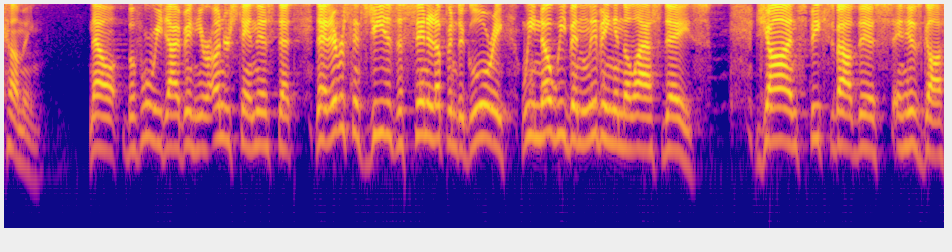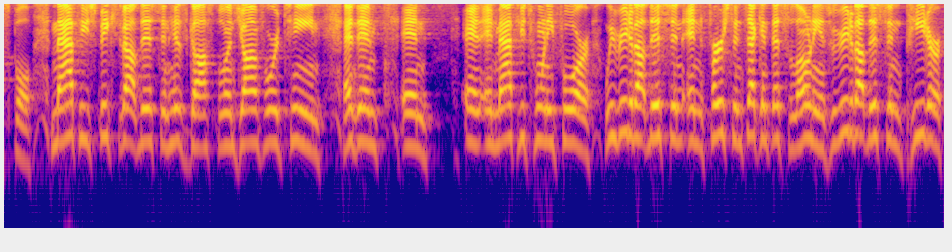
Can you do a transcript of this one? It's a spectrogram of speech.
coming. Now, before we dive in here, understand this that, that ever since Jesus ascended up into glory, we know we've been living in the last days. John speaks about this in his gospel. Matthew speaks about this in his gospel in John 14. And then in in, in, Matthew 24. We read about this in, in 1st and 2nd Thessalonians. We read about this in Peter.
